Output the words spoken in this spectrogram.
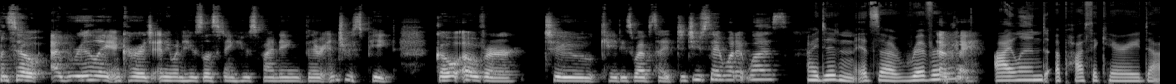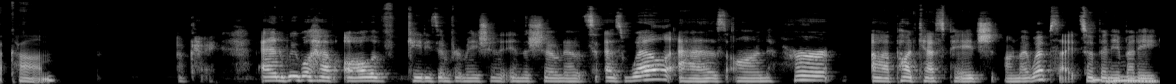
And so I really encourage anyone who's listening who's finding their interest peaked, go over to Katie's website. Did you say what it was? I didn't. It's a river okay. island apothecary.com. Okay. And we will have all of Katie's information in the show notes as well as on her uh, podcast page on my website. So if mm-hmm. anybody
